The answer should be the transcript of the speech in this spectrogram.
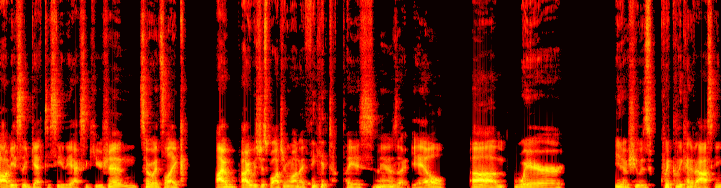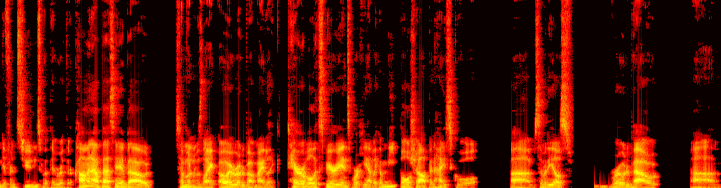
obviously get to see the execution. So it's like I I was just watching one. I think it took place. I mean, it was at Yale, um, where you know she was quickly kind of asking different students what they wrote their Common App essay about. Someone was like, "Oh, I wrote about my like terrible experience working at like a meatball shop in high school." Um, somebody else wrote about, um,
